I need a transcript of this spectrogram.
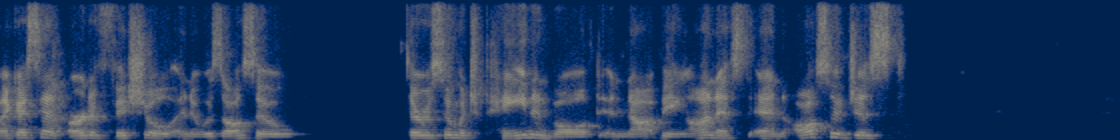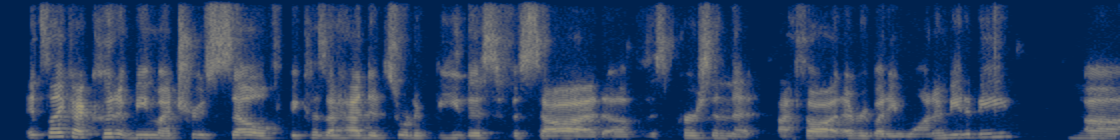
like I said, artificial. And it was also, there was so much pain involved in not being honest. And also just, it's like I couldn't be my true self because I had to sort of be this facade of this person that I thought everybody wanted me to be. Mm-hmm. Um,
